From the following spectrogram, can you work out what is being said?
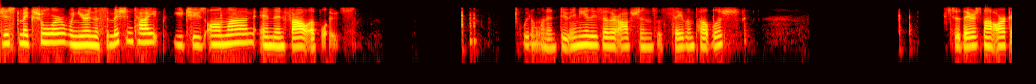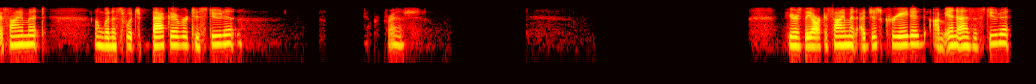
Just make sure when you're in the submission type, you choose online and then file uploads. We don't want to do any of these other options. Let's save and publish. So there's my ARC assignment. I'm going to switch back over to student. Refresh. Here's the ARC assignment I just created. I'm in as a student.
